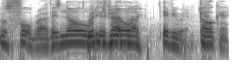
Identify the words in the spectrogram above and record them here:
it was full, bro. There's no, Where did you there's try to no apply? everywhere. Oh, okay.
